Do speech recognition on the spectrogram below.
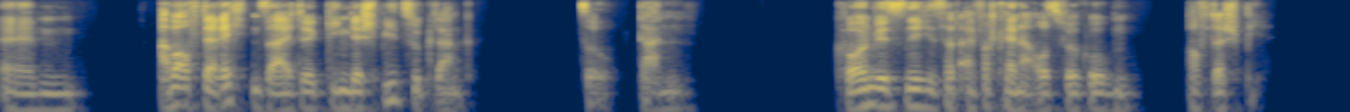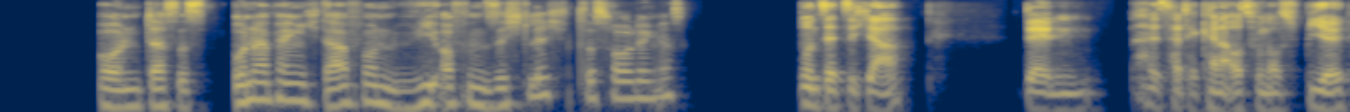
Ähm, aber auf der rechten Seite ging der Spielzug lang. So, dann callen wir es nicht. Es hat einfach keine Auswirkungen auf das Spiel. Und das ist unabhängig davon, wie offensichtlich das Holding ist? Grundsätzlich ja. Denn es hat ja keine Auswirkungen aufs Spiel.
